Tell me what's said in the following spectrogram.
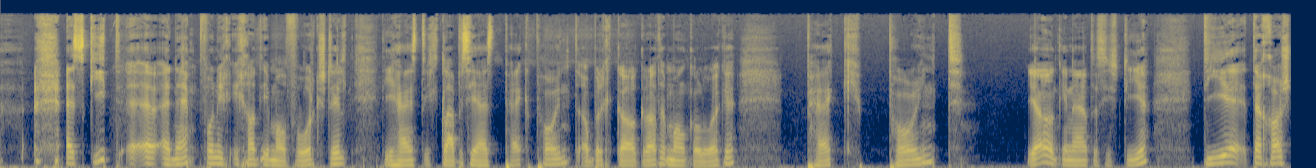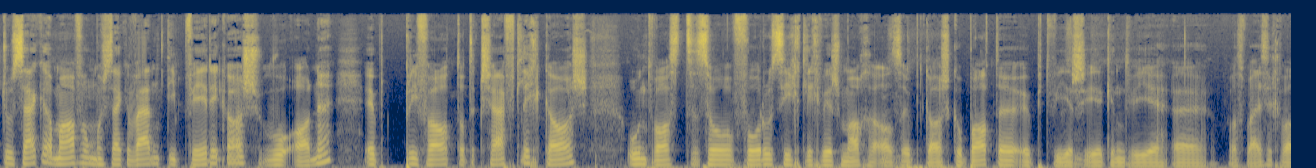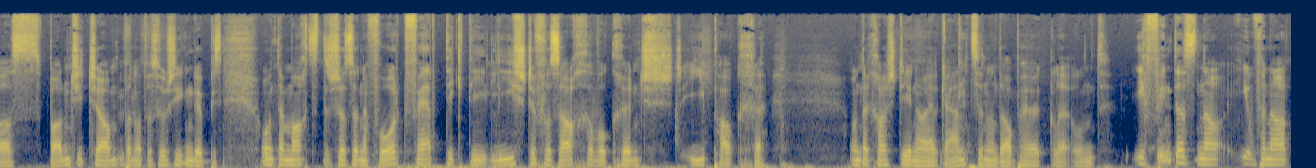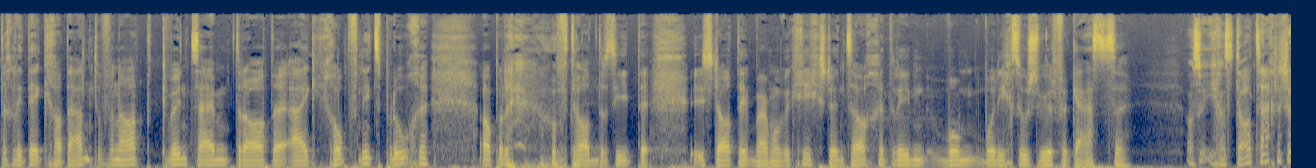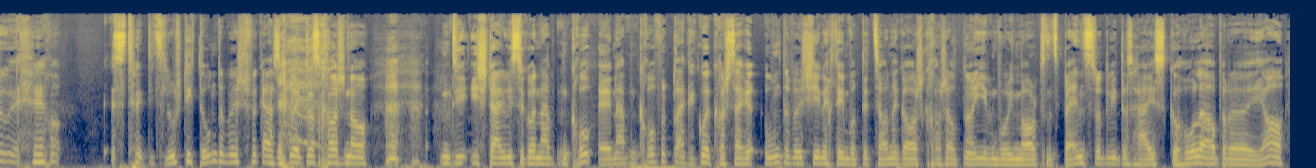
es gibt äh, eine App, die ich, ich habe die mal vorgestellt, die heißt, ich glaube, sie heißt Packpoint, aber ich gehe gerade mal schauen. Packpoint. Ja, genau, das ist die. Die, da kannst du sagen, am Anfang musst du sagen, wenn du in die Ferien gehst, wo an, ob privat oder geschäftlich gehst und was du so voraussichtlich wirst machen. Also ob du gehst baden, ob du wirst irgendwie, äh, was weiß ich was, Bungee-Jumpen oder sonst irgendetwas. Und dann macht dir schon so eine vorgefertigte Liste von Sachen, die du könntest einpacken Und dann kannst du die noch ergänzen und abhökeln und ich finde das noch auf eine Art ein bisschen dekadent, auf eine Art gewöhnt es einem daran, den eigenen Kopf nicht zu brauchen, aber auf der anderen Seite steht dort manchmal wirklich stehen Sachen drin, wo, wo ich sonst würde vergessen. Also ich habe es tatsächlich schon, ja, es tut jetzt lustig, die Unterwäsche vergessen. Gut, das kannst du noch, und die ist teilweise sogar neben dem, Ko äh, neben dem Koffer gelegen. Gut, kannst du sagen, Unterwäsche, je nachdem, wo du jetzt hingehst, kannst du halt noch irgendwo in Marks Spencer oder wie das heisst, holen, aber äh, ja,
